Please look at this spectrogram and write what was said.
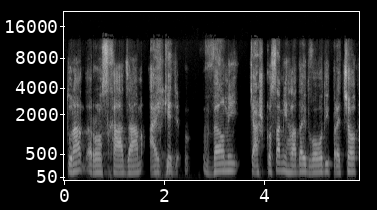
tu rozchádzam, aj keď veľmi ťažko sa mi hľadajú dôvody, prečo,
